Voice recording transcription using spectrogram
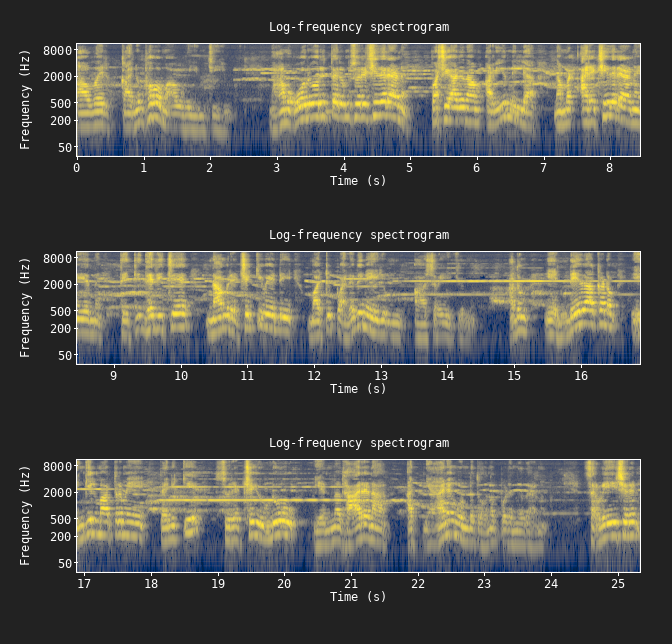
അവർക്ക് അനുഭവമാവുകയും ചെയ്യും. നാം ഓരോരുത്തരും സുരക്ഷിതരാണ്. പക്ഷേ അത് നാം അറിയുന്നില്ല. നമ്മൾ അരക്ഷിതരാണ് എന്ന് തെറ്റിദ്ധരിച്ച് നാം രക്ഷയ്ക്ക് വേണ്ടി മറ്റു പലതിനെയും ആശ്രയിക്കുന്നു. അതും എന്റേതാക്കണം എങ്കിൽ മാത്രമേ തനിക്ക് സുരക്ഷയുള്ളൂ എന്ന ധാരണ അജ്ഞാനം കൊണ്ട് തോന്നപ്പെടുന്നതാണ്. സർവേശ്വരൻ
